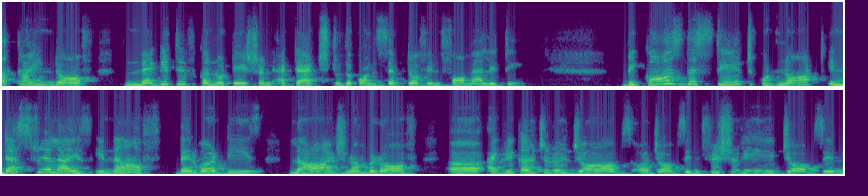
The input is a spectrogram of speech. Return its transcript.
a kind of negative connotation attached to the concept of informality. Because the state could not industrialize enough, there were these large number of uh, agricultural jobs or jobs in fishery, jobs in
